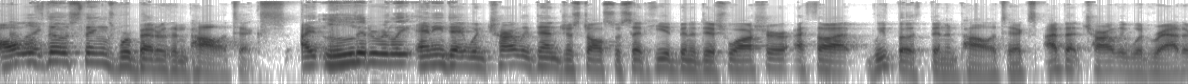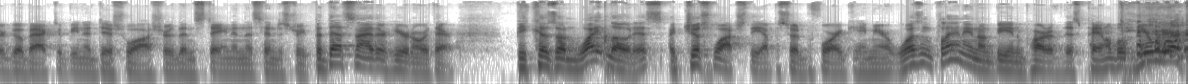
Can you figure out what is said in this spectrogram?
All of those things were better than politics. I literally any day when Charlie Dent just also said he had been a dishwasher, I thought we've both been in politics. I bet Charlie would rather go back to being a dishwasher than staying in this industry. But that's neither here nor there. Because on White Lotus, I just watched the episode before I came here. Wasn't planning on being a part of this panel, but here we are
